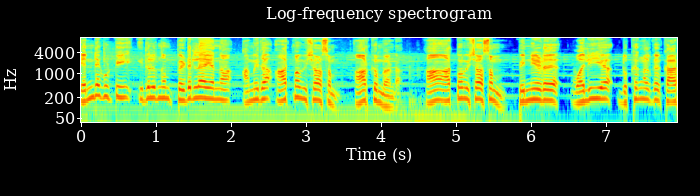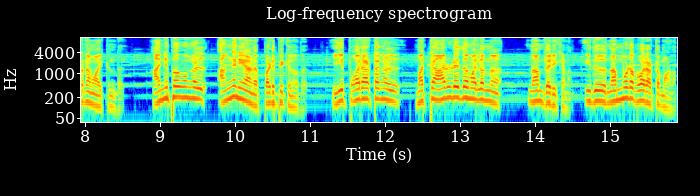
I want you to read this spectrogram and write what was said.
എന്റെ കുട്ടി ഇതിലൊന്നും പെടില്ല എന്ന അമിത ആത്മവിശ്വാസം ആർക്കും വേണ്ട. ആ ആത്മവിശ്വാസം പിന്നീട് വലിയ ദുഃഖങ്ങൾക്ക് കാരണമായിട്ടുണ്ട്. അനുഭവങ്ങൾ അങ്ങനെയാണ് പഠിപ്പിക്കുന്നത്. ഈ പോരാട്ടങ്ങൾ മറ്റാരുടേതുമല്ലെന്ന് നാം ധരിക്കണം. ഇത് നമ്മുടെ പോരാട്ടമാണ്.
